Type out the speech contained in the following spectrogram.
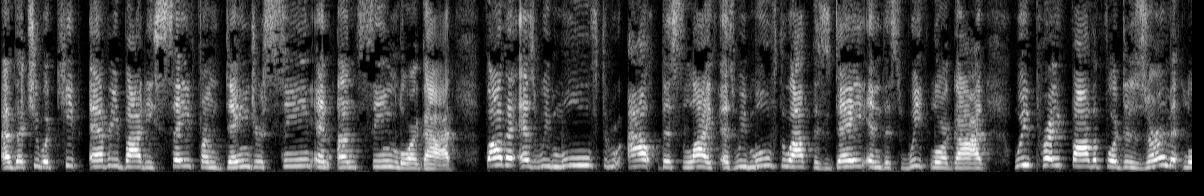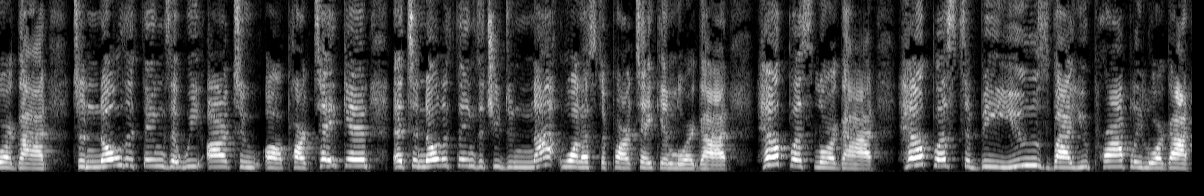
and that you will keep everybody safe from danger seen and unseen, Lord God. Father, as we move throughout this life, as we move throughout this day and this week, Lord God, we pray, Father, for discernment, Lord God, to know the things that we are to uh, partake in and to know the things that you do not want us to partake in, Lord God. Help us, Lord God. Help us to be used by you properly, Lord God.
